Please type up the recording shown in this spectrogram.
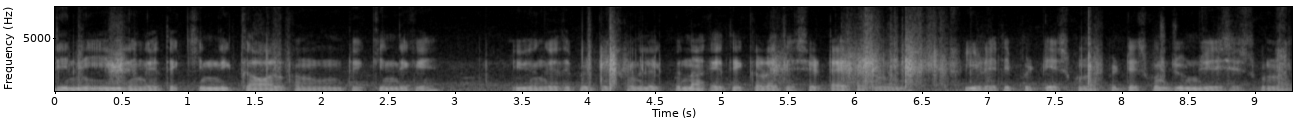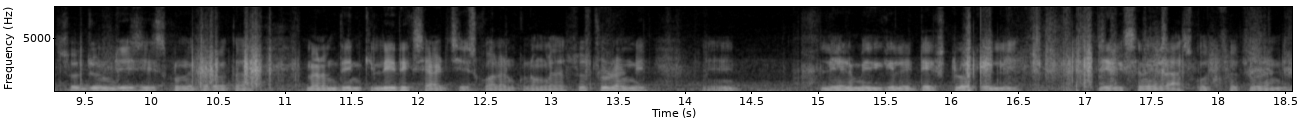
దీన్ని ఈ విధంగా అయితే కిందికి కావాలనుకుంటే కిందికి ఈ విధంగా అయితే పెట్టేసుకుని లేకపోతే నాకైతే ఇక్కడైతే సెట్ అయ్యేటట్లు ఉంది. ఈడైతే పెట్టేసుకున్నా పెట్టేసుకొని జూమ్ చేసేసుకున్నా. సో జూమ్ చేసేసుకున్న తర్వాత మనం దీనికి లిరిక్స్ యాడ్ చేసుకోవాలనుకున్నాం కదా. సో చూడండి. లేయర్ మీదకి వెళ్ళి టెక్స్ట్లోకి వెళ్ళి లిరిక్స్ అనేది రాసుకోవచ్చు. సో చూడండి.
